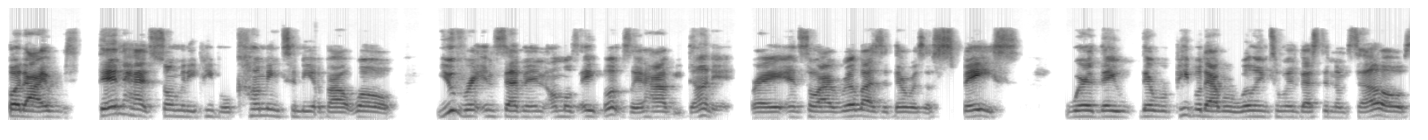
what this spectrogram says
But I then had so many people coming to me about, well, you've written seven, almost eight books. Like, how have you done it? Right. And so I realized that there was a space where they there were people that were willing to invest in themselves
